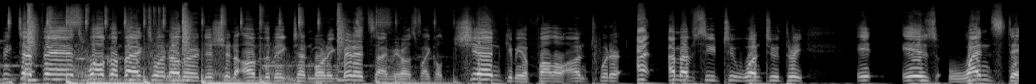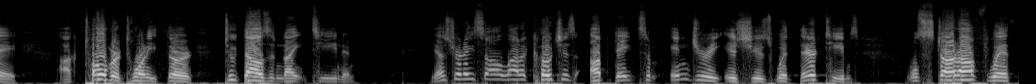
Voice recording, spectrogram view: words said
Big Ten fans. Welcome back to another edition of the Big Ten Morning Minutes. I'm your host, Michael Chin. Give me a follow on Twitter at MFC2123. It is Wednesday, October 23rd, 2019. And yesterday saw a lot of coaches update some injury issues with their teams. We'll start off with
